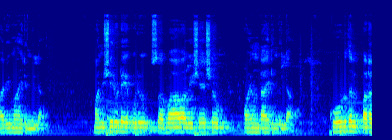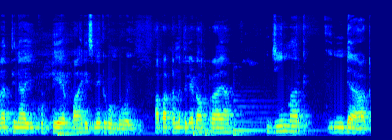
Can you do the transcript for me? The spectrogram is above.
അറിയുമായിരുന്നില്ല. മനുഷ്യരുടെ ഒരു സ്വഭാവ വിശേഷവും അവനുണ്ടായിരുന്നില്ല. കൂടുതൽ പഠനത്തിനായി കുട്ടിയെ പാരീസിലേക്ക് കൊണ്ടുപോയി. ആ പട്ടണത്തിലെ ഡോക്ടറായ ജീൻ മാർക്ക് ഇൻഡാഡ്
